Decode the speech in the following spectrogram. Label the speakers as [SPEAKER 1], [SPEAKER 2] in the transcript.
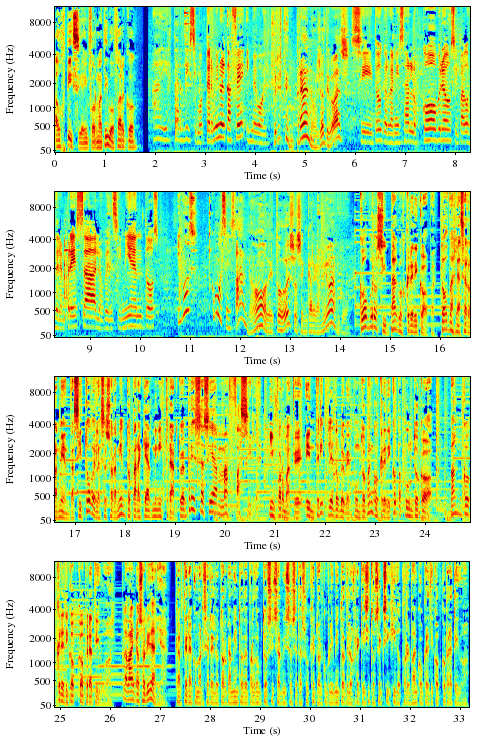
[SPEAKER 1] Auspicia Informativo Farco.
[SPEAKER 2] Ay, es tardísimo. Termino el café y me voy.
[SPEAKER 3] Pero es temprano, ¿ya te vas?
[SPEAKER 2] Sí, tengo que organizar los cobros y pagos de la empresa, los vencimientos. ¿Y vos? ¿Cómo haces?
[SPEAKER 3] Ah, no, de todo eso se encarga mi banco.
[SPEAKER 4] Cobros y pagos Credicop. Todas las herramientas y todo el asesoramiento para que administrar tu empresa sea más fácil. Infórmate en www.bancocredicopa.coop. Banco Credicop Cooperativo. La banca solidaria. Cartera comercial. El otorgamiento de productos y servicios está sujeto al cumplimiento de los requisitos exigidos por el Banco Credicop Cooperativo.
